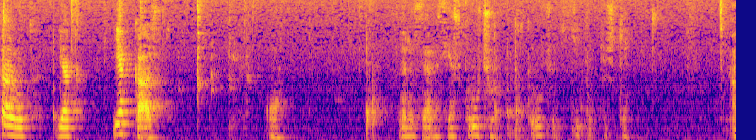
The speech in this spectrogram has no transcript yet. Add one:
кажуть, як, як кажуть. Зараз, зараз я скручу, скручу ці тертюшки. А.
